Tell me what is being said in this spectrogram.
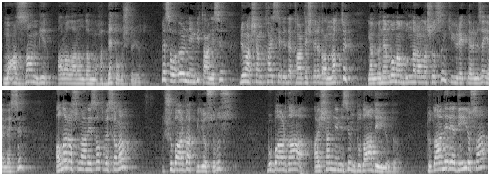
muazzam bir aralarında muhabbet oluşturuyordu. Mesela örneğin bir tanesi dün akşam Kayseri'de kardeşlere de anlattık. Yani önemli olan bunlar anlaşılsın ki yüreklerimize yerleşsin. Allah Resulü Aleyhisselatü Vesselam şu bardak biliyorsunuz. Bu bardağa Ayşe annemizin dudağı değiyordu. Dudağı nereye değiyorsa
